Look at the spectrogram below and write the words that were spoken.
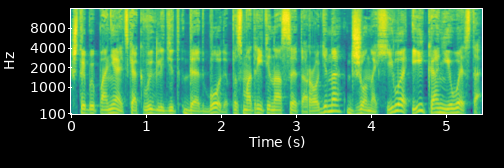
Чтобы понять, как выглядит Dead Body, посмотрите на Сета Рогина, Джона Хилла и Канье Уэста.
